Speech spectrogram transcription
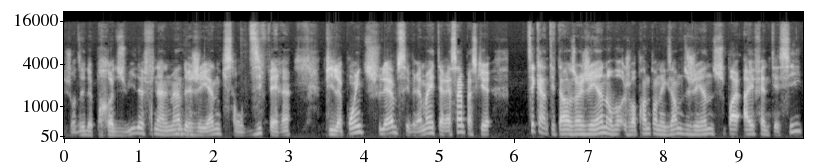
je veux dire, de produits là, finalement de GN mhm. qui sont différents. Puis le point que tu soulèves, c'est vraiment intéressant parce que, tu sais, quand tu es dans un GN, je vais prendre ton exemple du GN Super High Fantasy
